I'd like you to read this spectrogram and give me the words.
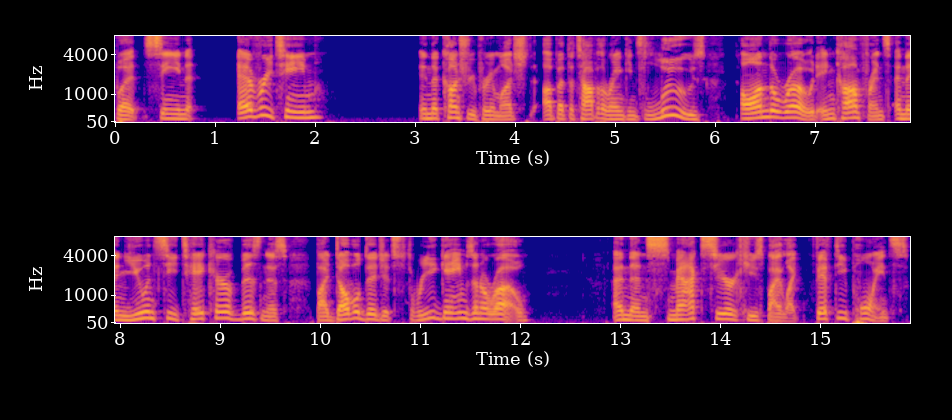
But seeing every team in the country pretty much up at the top of the rankings lose on the road in conference and then UNC take care of business by double digits 3 games in a row and then smack Syracuse by like 50 points.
